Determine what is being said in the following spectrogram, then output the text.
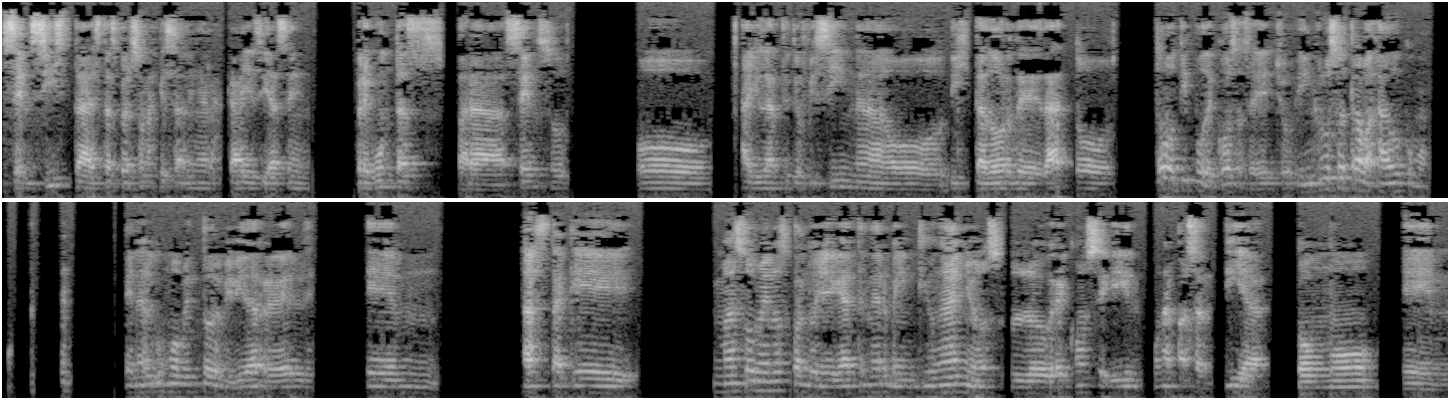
censista, estas personas que salen a las calles y hacen preguntas para censos o ayudante de oficina o digitador de datos, todo tipo de cosas he hecho. Incluso he trabajado como en algún momento de mi vida rebelde. Em, hasta que más o menos cuando llegué a tener 21 años logré conseguir una pasantía como, em,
